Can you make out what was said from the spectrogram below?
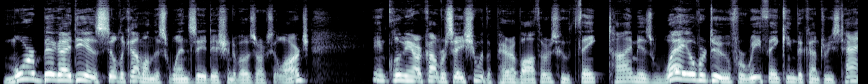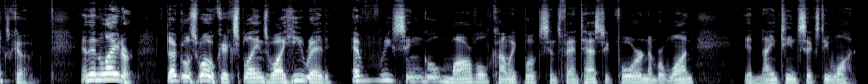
More big ideas still to come on this Wednesday edition of Ozarks at Large, including our conversation with a pair of authors who think time is way overdue for rethinking the country's tax code. And then later, Douglas Wolk explains why he read every single Marvel comic book since Fantastic Four number one in 1961,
